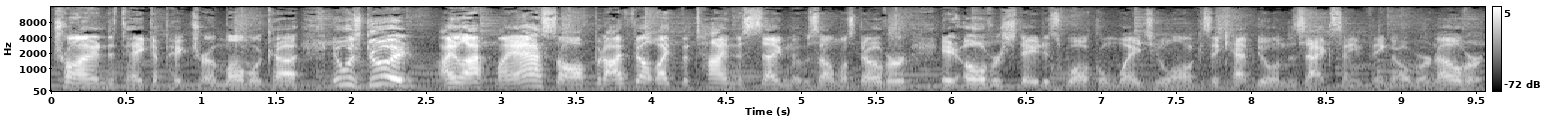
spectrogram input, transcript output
trying to take a picture of Momoka. It was good. I laughed my ass off, but I felt like the time this segment was almost over, it overstayed its welcome way too long because it kept doing the exact same thing over and over.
